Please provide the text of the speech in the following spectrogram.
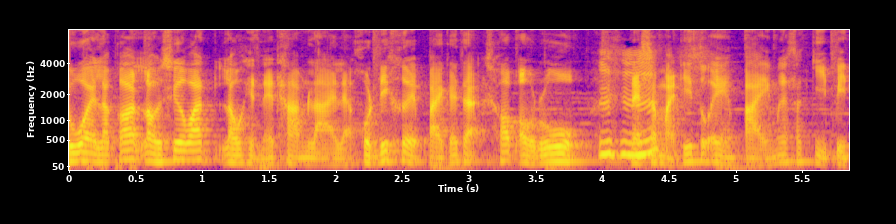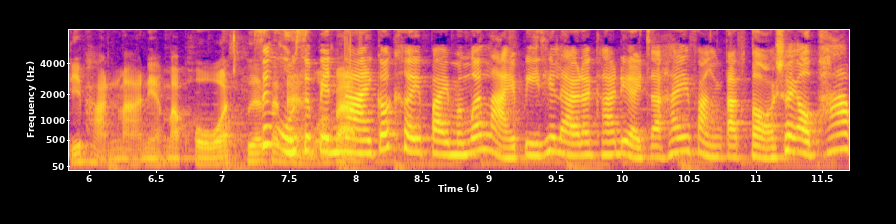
ด้วยแล้วก็เราเชื่อว่าเราเห็นในไทม์ไลน์แหละคนที่เคยไปก็จะชอบเอารูปอือหือในสมัยที่ตัวเองไปเมื่อสักกี่ปีที่ผ่านมาเนี่ยมาโพสต์เพื่อซึ่งแดอูสปินว่าแบบนายก็เคยไปมาเมื่อหลายปีที่แล้วนะคะ เดี๋ยวจะให้ฝั่งตัดต่อช่วยเอาภาพ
